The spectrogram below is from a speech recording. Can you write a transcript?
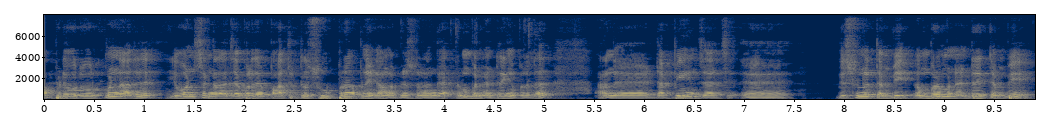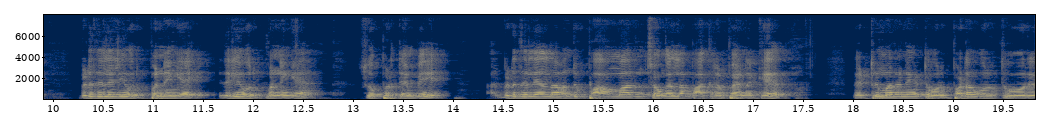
அப்படி ஒரு ஒர்க் பண்ணார். யுவன் சங்கர் ராஜா பிரதர் பார்த்துட்டு சூப்பராக பண்ணியிருக்காங்க அப்படின்னு சொன்னாங்க. ரொம்ப நன்றிங்க பிரதர் அந்த டப்பிங் இன்சார்ஜ் விஷ்ணு தம்பி ரொம்ப ரொம்ப நன்றி தம்பி. விடுதலையிலையும் ஒர்க் பண்ணீங்க. இதுலேயும் ஒர்க் பண்ணீங்க. சூப்பர் தம்பி. விடுதலையெல்லாம் வந்து பாவமாக இருந்துச்சவங்கெல்லாம் பார்க்குறப்ப எனக்கு வெற்றிமாறன்கிட்ட ஒரு படம் ஒருத்தர் ஒரு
